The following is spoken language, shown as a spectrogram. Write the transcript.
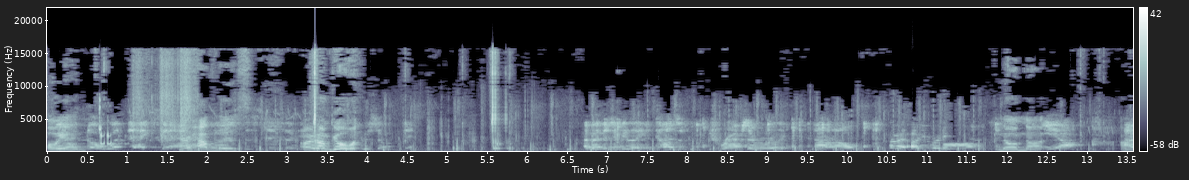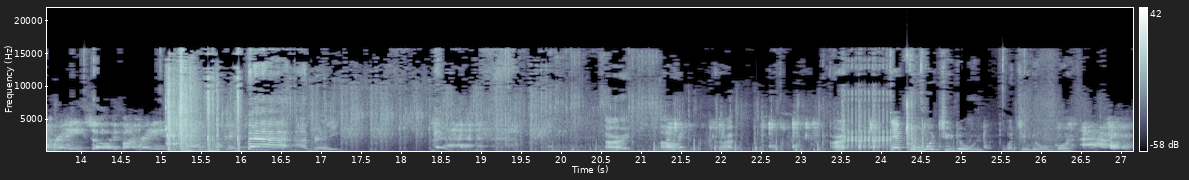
Oh, yeah. I yeah. don't know what the heck's gonna Here, have this. this Alright, I'm going. You're so dead. I bet there's gonna be like tons of traps everywhere. Like, I don't know. Alright, are you ready? don't. No, I'm not. Yeah, I'm I'm- ready. So if I'm ready, then, okay. Bah, I'm ready. Alright. Um, Okay. crap. Alright. Deadpool, what you doing? What you doing, boy? Ah.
